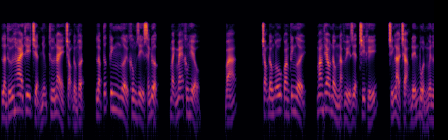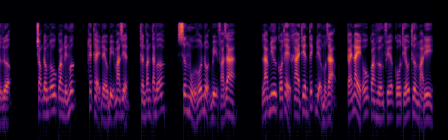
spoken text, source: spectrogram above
lần thứ hai thi triển những thứ này trọng đồng thuật, lập tức kinh người không gì sánh được, mạnh mẽ không hiểu. Bá! Trọng đồng Âu quang kinh người, mang theo nồng nặc hủy diệt chi khí, chính là chạm đến bổn nguyên lực lượng. Trọng đồng Âu quang đến mức, hết thể đều bị ma diệt, thần văn tan vỡ, sương mù hỗn độn bị phá ra. Làm như có thể khai thiên tích địa một dạng, cái này ô quang hướng phía cố thiếu thương mà đi.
